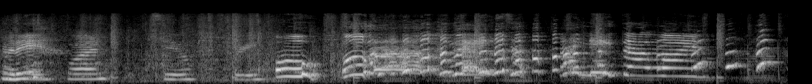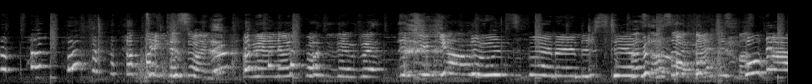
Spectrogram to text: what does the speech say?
Ready? Okay, One, two, three. Oh! Oh! Wait! I need that one. Take this one. I mean, I know it's both of them, but it's your No, it's fine. I understand. Plus, also it matches my. Oh, no,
